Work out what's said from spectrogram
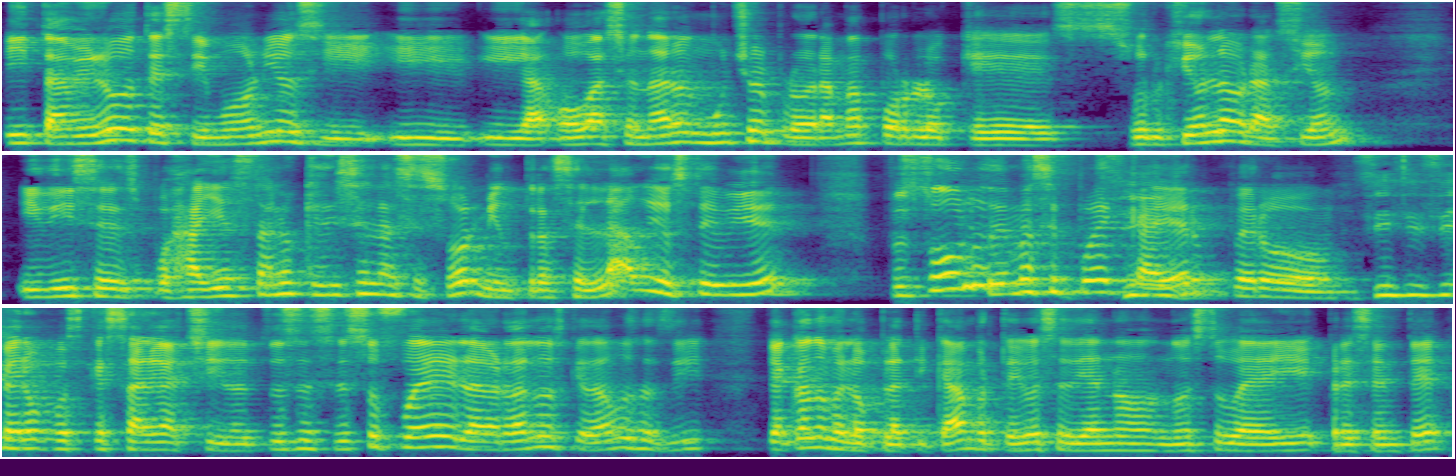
y también hubo testimonios y, y ovacionaron mucho el programa por lo que surgió en la oración y dices, pues ahí está lo que dice el asesor, mientras el audio esté bien, pues todo lo demás se puede caer, pero, sí, sí, sí. pero pues que salga chido. Entonces, eso fue, la verdad nos quedamos así. Ya cuando me lo platicaban, porque digo, ese día no, no estuve ahí presente,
